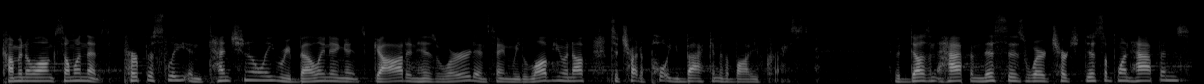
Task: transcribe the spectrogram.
coming along someone that's purposely, intentionally rebelling against God and His Word and saying, We love you enough to try to pull you back into the body of Christ. If it doesn't happen, this is where church discipline happens.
